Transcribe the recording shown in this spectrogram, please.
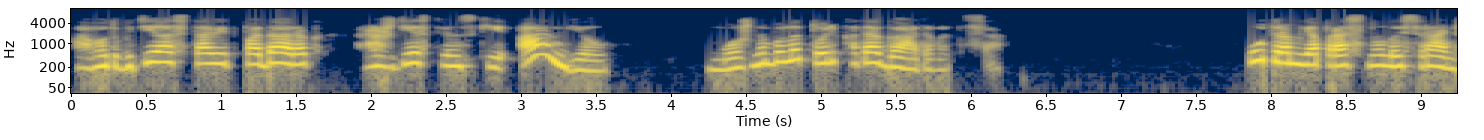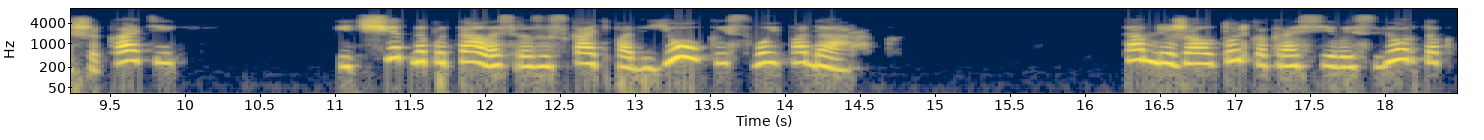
А вот где оставит подарок рождественский ангел, можно было только догадываться. Утром я проснулась раньше Кати и тщетно пыталась разыскать под елкой свой подарок. Там лежал только красивый сверток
